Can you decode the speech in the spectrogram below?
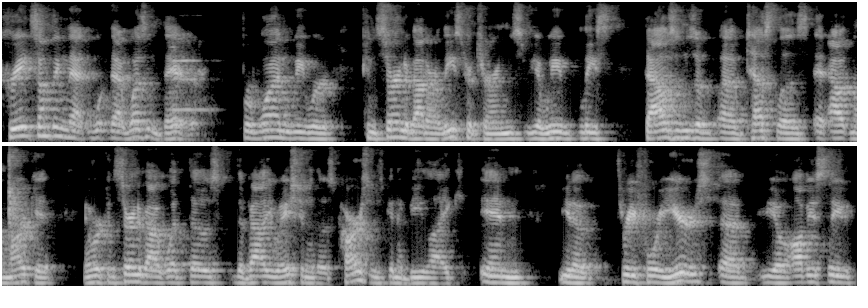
create something that that wasn't there. For one, we were concerned about our lease returns. You know, we leased thousands of, of Teslas out in the market, and we're concerned about what those the valuation of those cars was going to be like in you know three four years. Uh, you know, obviously,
